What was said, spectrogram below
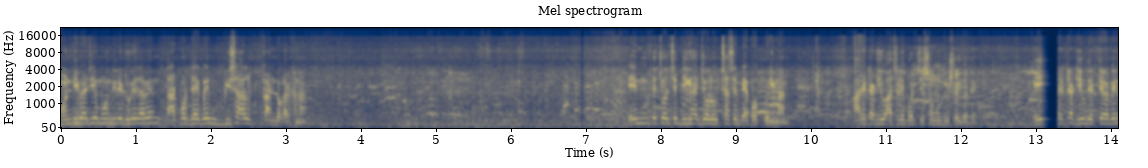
ঘন্টি বাজিয়ে মন্দিরে ঢুকে যাবেন, তারপর দেখবেন বিশাল কাণ্ড কারখানা। এই মুহূর্তে চলছে দীঘায় জল উচ্ছ্বাসের ব্যাপক পরিমাণ। আরেকটা ঢেউ আছড়ে পড়ছে সমুদ্র সৈকতে। এই আরেকটা ঢেউ দেখতে পাবেন,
